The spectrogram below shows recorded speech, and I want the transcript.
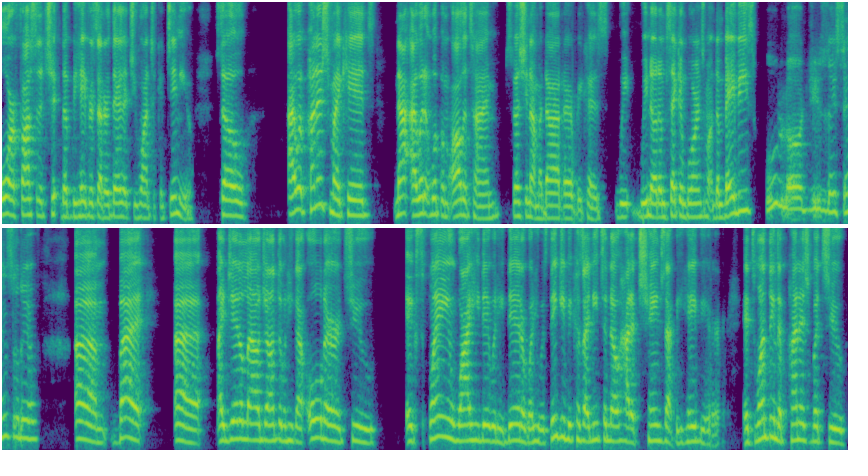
or foster the, ch- the behaviors that are there that you want to continue. So I would punish my kids. Not I wouldn't whip them all the time, especially not my daughter, because we we know them second borns, them babies. Oh Lord Jesus, they sensitive. Um, but uh I did allow Jonathan when he got older to explain why he did what he did or what he was thinking because I need to know how to change that behavior. It's one thing to punish, but to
